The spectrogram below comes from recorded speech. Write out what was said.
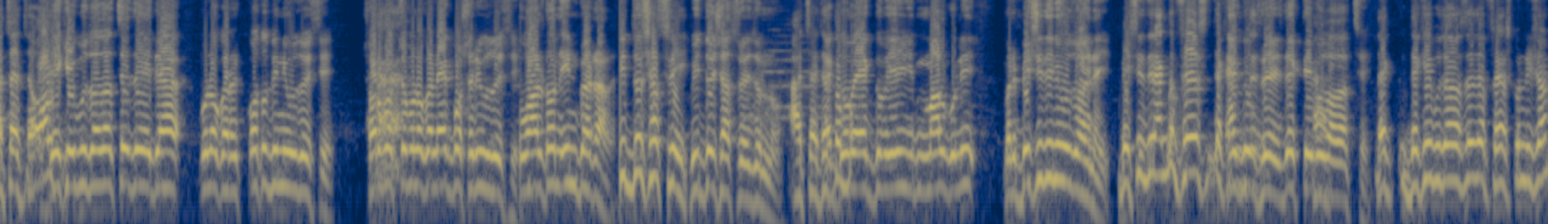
আচ্ছা আচ্ছা দেখেই বোঝা যাচ্ছে যে এটা মনে করেন কতদিন ইউজ হয়েছে সর্বোচ্চ মনে করেন এক বছর ইউজ হয়েছে ওয়ালটন ইনভার্টার বিদ্যুৎ সাশ্রয়ী। বিদ্যুৎ সাশ্রয়ের জন্য। আচ্ছা আচ্ছা একদম একদম এই মালগুলি মানে বেশি দিন ইউজ হয় নাই। বেশি দিন একদম ফ্রেশ একদম ফ্রেশ দেখতেই বোঝা যাচ্ছে। দেখেই বোঝা যাচ্ছে যে ফ্রেশ কন্ডিশন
